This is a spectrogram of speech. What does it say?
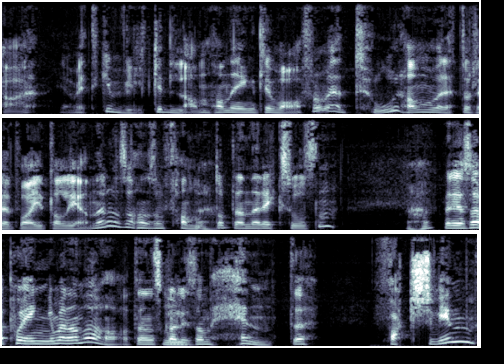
Ja, jeg vet ikke hvilket land han egentlig var fra, men jeg tror han rett og slett var italiener. Altså han som fant opp den der eksosen. -huh. Men det som er poenget med den, da, at den skal Mm. liksom hente fartsvind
